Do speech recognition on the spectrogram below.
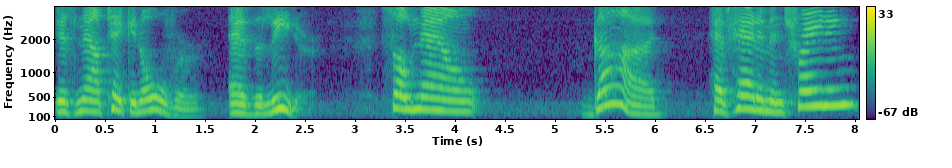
is now taking over as the leader. So now God has had him in training.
